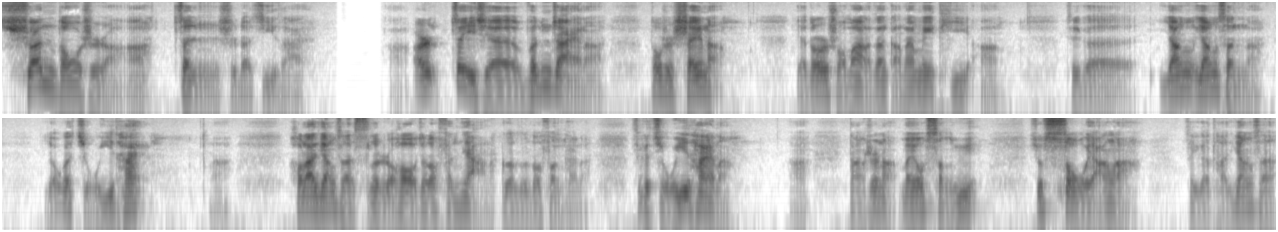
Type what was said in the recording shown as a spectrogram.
全都是啊啊真实的记载啊，而这些文摘呢，都是谁呢？也都是说嘛呢？咱刚才没提啊。这个杨杨森呢，有个九姨太啊。后来杨森死了之后，就都分家了，各自都分开了。这个九姨太呢，当时呢没有生育，就收养了这个他养生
